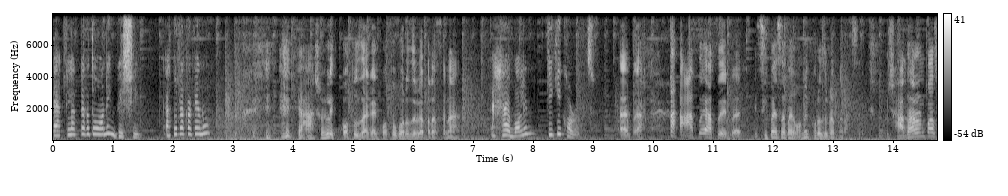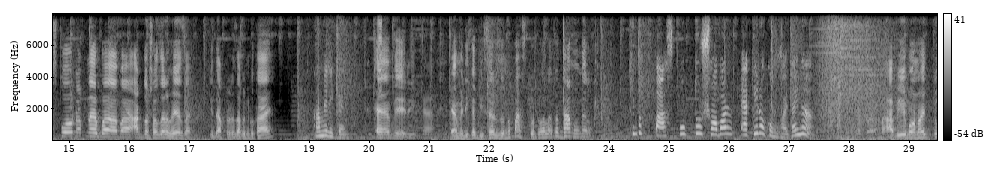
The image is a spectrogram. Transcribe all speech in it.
এক লাখ টাকা তো অনেক বেশি। এত টাকা কেন? আসলে কত জায়গায় কত খরচের ব্যাপার আছে না? হ্যাঁ বলেন কি কি খরচ? আছে আছে। সিপাই সাপাই অনেক খরচের ব্যাপার আছে। ওই সাধারণ পাসপোর্ট আপনার আট দশ হাজার হয়ে যায়। কিন্তু আপনারা যাবেন কোথায়? আমেরিকায়। আমেরিকা। আমেরিকা ভিসার জন্য পাসপোর্ট ওয়ালা তো দামও মেলা কিন্তু পাসপোর্ট তো সবার একই রকম হয় তাই না? ভাবি মনে হয় একটু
